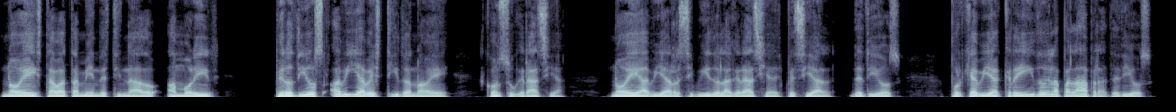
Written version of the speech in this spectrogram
Noé estaba también destinado a morir, pero Dios había vestido a Noé con su gracia. Noé había recibido la gracia especial de Dios porque había creído en la palabra de Dios.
